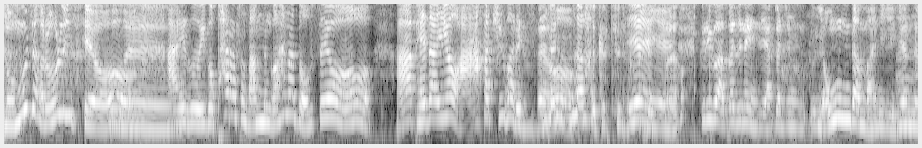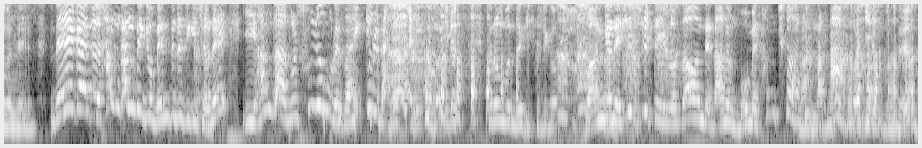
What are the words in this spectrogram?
너무 잘 어울리세요. 네. 아이고 이거 팔아서 남는 거 하나도 없어요. 아 배달요. 아, 까 출발했어요. 맨날 아까 출발했어요. 예, 예. 그리고 아까 전에 이제 약간 좀 영웅담 많이 얘기한다는데 음. 내가 그 한강대교 만들어지기 전에 이 한강을 수영을 해서 학교를 다녔다니까 뭐 이런 그런 분들 계시고 왕년에 17대 1로 싸웠는데 나는 몸에 상처 하나 안 났다. 뭐 이런 분들.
